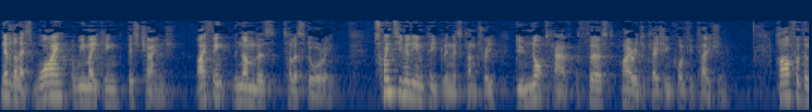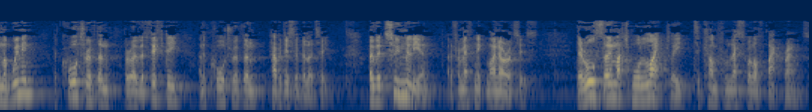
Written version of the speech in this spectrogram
Nevertheless, why are we making this change? I think the numbers tell a story. 20 million people in this country do not have a first higher education qualification. Half of them are women, a quarter of them are over 50, and a quarter of them have a disability. Over 2 million are from ethnic minorities. They're also much more likely to come from less well-off backgrounds.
